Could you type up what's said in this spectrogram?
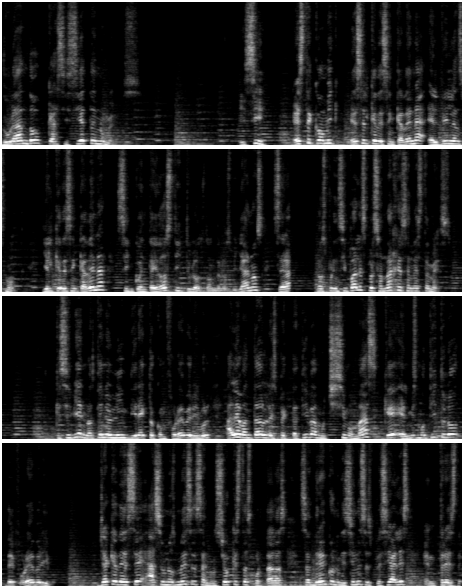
durando casi 7 números. Y sí, este cómic es el que desencadena el Villains Month y el que desencadena 52 títulos donde los villanos serán los principales personajes en este mes que si bien no tiene un link directo con Forever Evil, ha levantado la expectativa muchísimo más que el mismo título de Forever Evil. Ya que DC hace unos meses anunció que estas portadas saldrían con ediciones especiales en 3D.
